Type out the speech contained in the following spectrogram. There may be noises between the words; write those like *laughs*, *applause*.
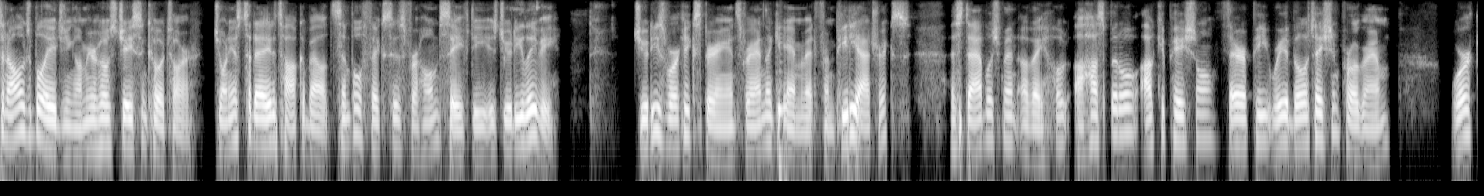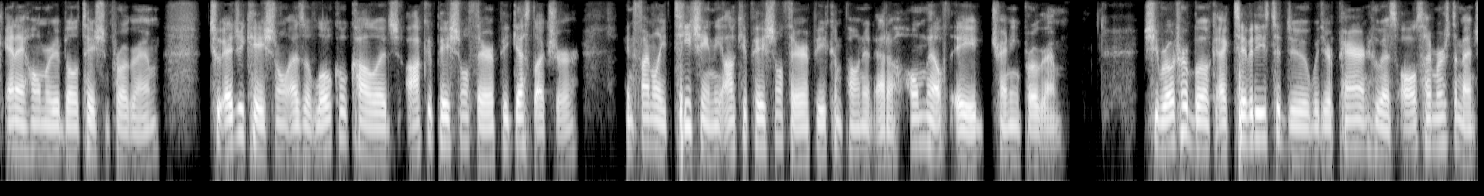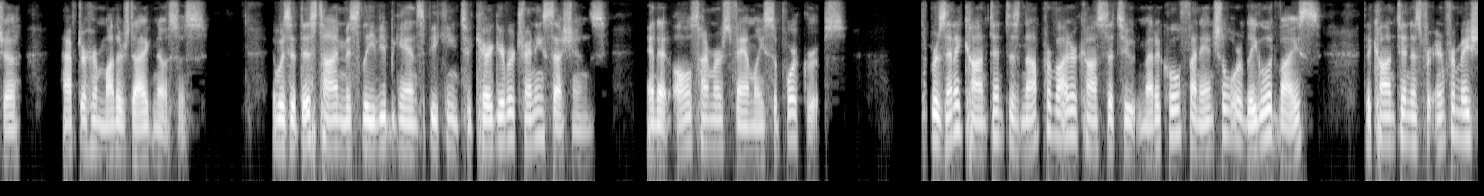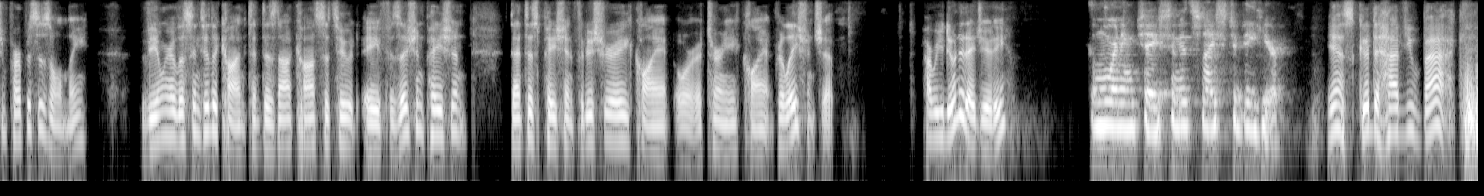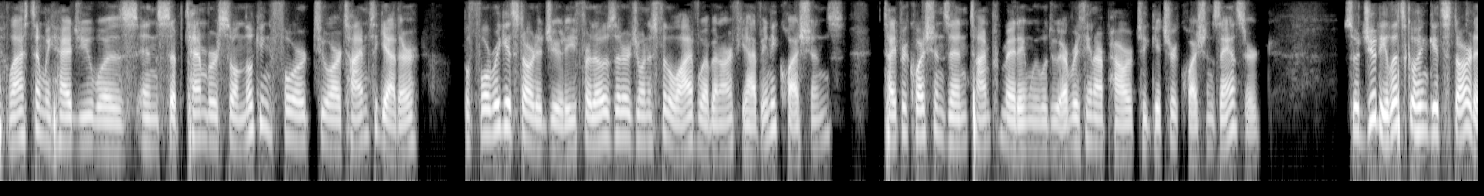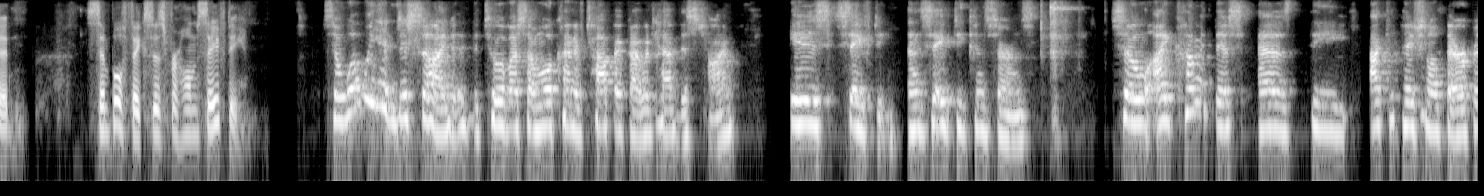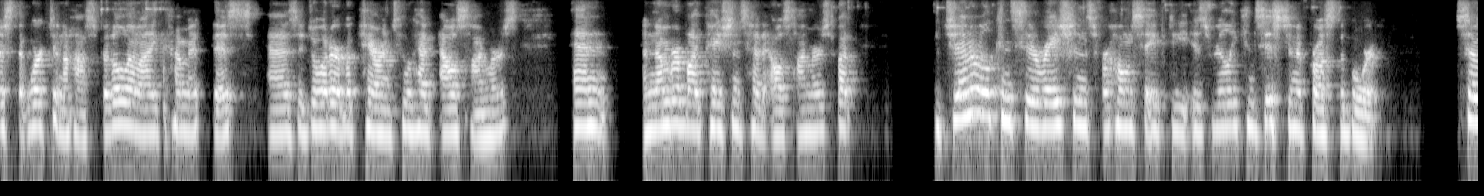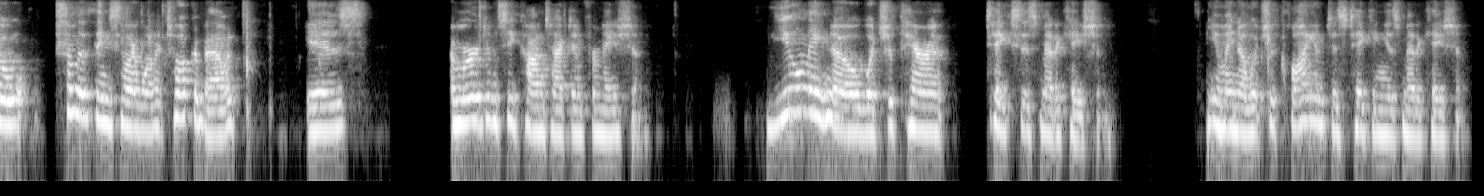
To Knowledgeable Aging. I'm your host, Jason Kotar. Joining us today to talk about simple fixes for home safety is Judy Levy. Judy's work experience ran the gamut from pediatrics, establishment of a, a hospital occupational therapy rehabilitation program, work in a home rehabilitation program, to educational as a local college occupational therapy guest lecturer, and finally teaching the occupational therapy component at a home health aide training program. She wrote her book, Activities to Do with Your Parent Who Has Alzheimer's Dementia, after her mother's diagnosis. It was at this time Ms. Levy began speaking to caregiver training sessions and at Alzheimer's family support groups. The presented content does not provide or constitute medical, financial, or legal advice. The content is for information purposes only. Viewing or listening to the content does not constitute a physician-patient, dentist-patient, fiduciary, client, or attorney-client relationship. How are you doing today, Judy? Good morning, Jason. It's nice to be here. Yes, good to have you back. Last time we had you was in September, so I'm looking forward to our time together. Before we get started, Judy, for those that are joining us for the live webinar, if you have any questions, type your questions in, time permitting. We will do everything in our power to get your questions answered. So Judy, let's go ahead and get started. Simple fixes for home safety. So what we had decided, the two of us, on what kind of topic I would have this time, is safety and safety concerns. So I come at this as the occupational therapist that worked in a hospital, and I come at this as a daughter of a parent who had Alzheimer's. And a number of my patients had Alzheimer's, but general considerations for home safety is really consistent across the board. So some of the things that I want to talk about is emergency contact information. You may know what your parent takes as medication. You may know what your client is taking as medication.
